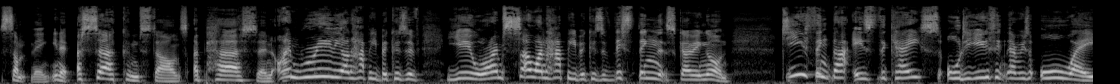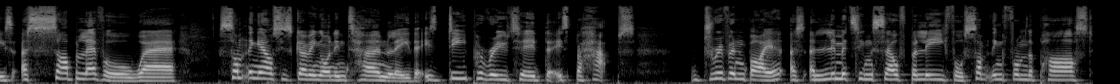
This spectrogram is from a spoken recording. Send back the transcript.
something, you know, a circumstance, a person. I'm really unhappy because of you, or I'm so unhappy because of this thing that's going on. Do you think that is the case, or do you think there is always a sub level where something else is going on internally that is deeper rooted, that is perhaps driven by a, a limiting self belief or something from the past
